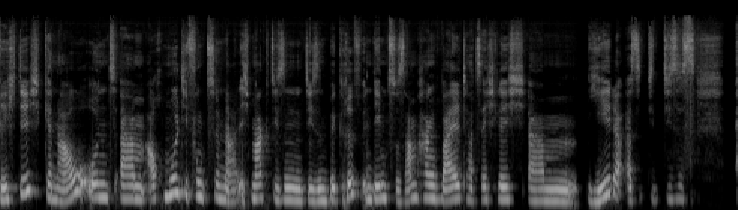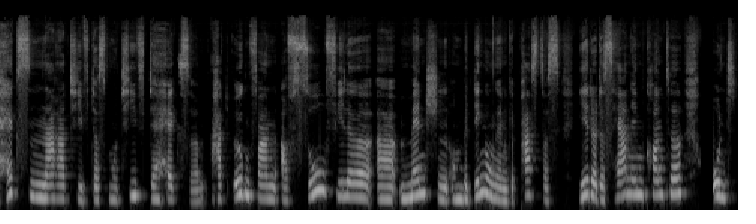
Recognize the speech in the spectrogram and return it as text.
Richtig, genau. Und ähm, auch multifunktional. Ich mag diesen, diesen Begriff in dem Zusammenhang, weil tatsächlich ähm, jeder, also die, dieses Hexennarrativ, das Motiv der Hexe, hat irgendwann auf so viele äh, Menschen um Bedingungen gepasst, dass jeder das hernehmen konnte und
